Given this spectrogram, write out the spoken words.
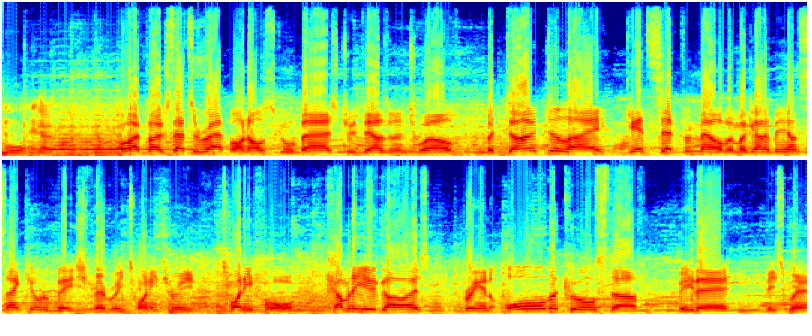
More. All right, folks, that's a wrap on Old School Bash 2012. But don't delay. Get set for Melbourne. We're going to be on St Kilda Beach February 23, 24. Coming to you guys, bringing all the cool stuff. Be there, be square.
